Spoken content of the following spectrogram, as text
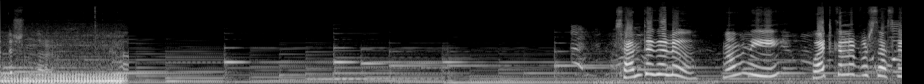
একটা সুন্দর। শান্তি গেল। মামনি, হোয়াইট কালার পরছে আজকে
